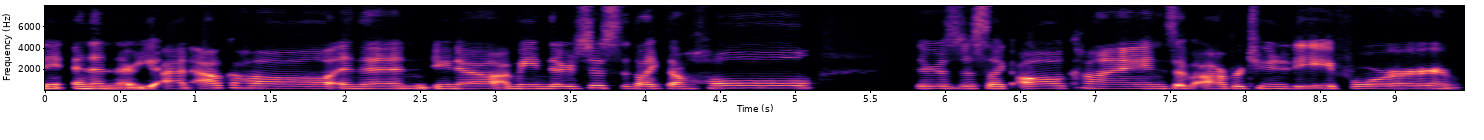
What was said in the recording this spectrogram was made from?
and then there you add alcohol and then, you know, I mean, there's just like the whole there's just like all kinds of opportunity for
